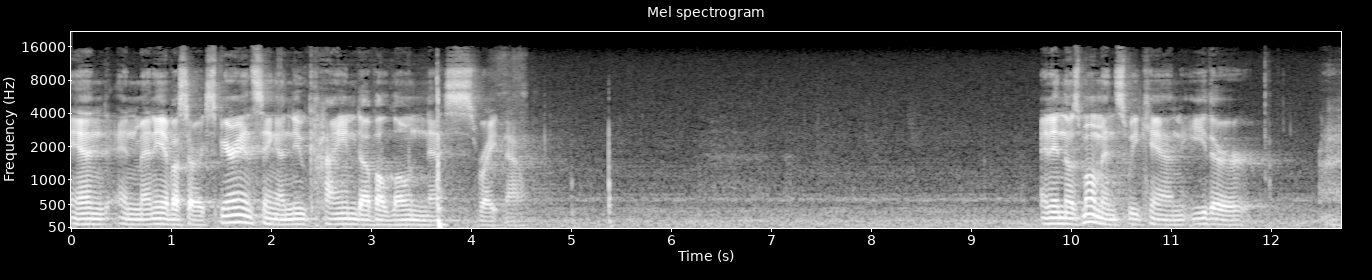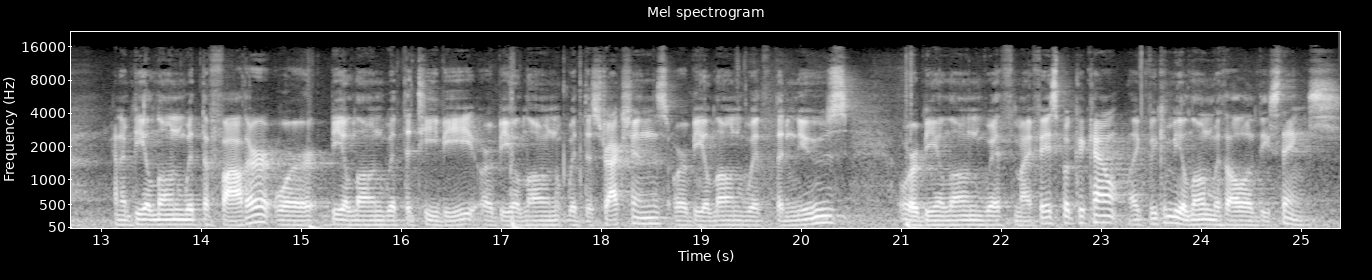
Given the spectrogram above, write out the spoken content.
And, and many of us are experiencing a new kind of aloneness right now. And in those moments, we can either kind of be alone with the Father, or be alone with the TV, or be alone with distractions, or be alone with the news, or be alone with my Facebook account. Like, we can be alone with all of these things.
